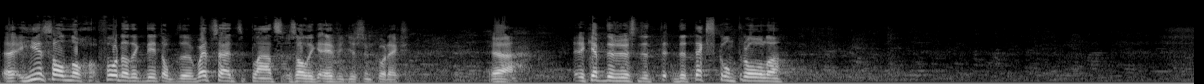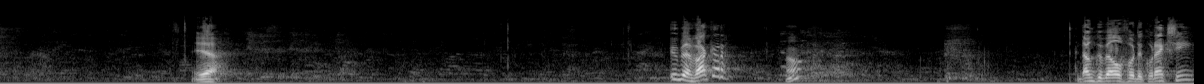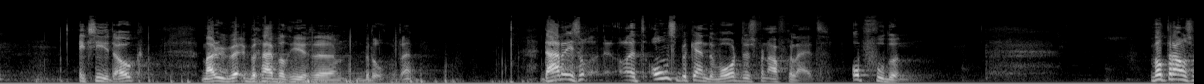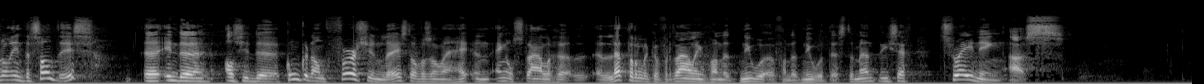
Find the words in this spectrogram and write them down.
eh, hier zal nog, voordat ik dit op de website plaats, zal ik eventjes een correctie. Ja ik heb dus de, de tekstcontrole. Ja. U bent wakker? Huh? Dank u wel voor de correctie. Ik zie het ook. Maar u begrijpt wat hier uh, bedoeld wordt. Hè? Daar is het ons bekende woord dus van afgeleid. Opvoeden. Wat trouwens wel interessant is, uh, in de, als je de Concordant Version leest, dat was een, een Engelstalige eh, letterlijke vertaling van het, Nieuwe, van het Nieuwe Testament, die zegt training us.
